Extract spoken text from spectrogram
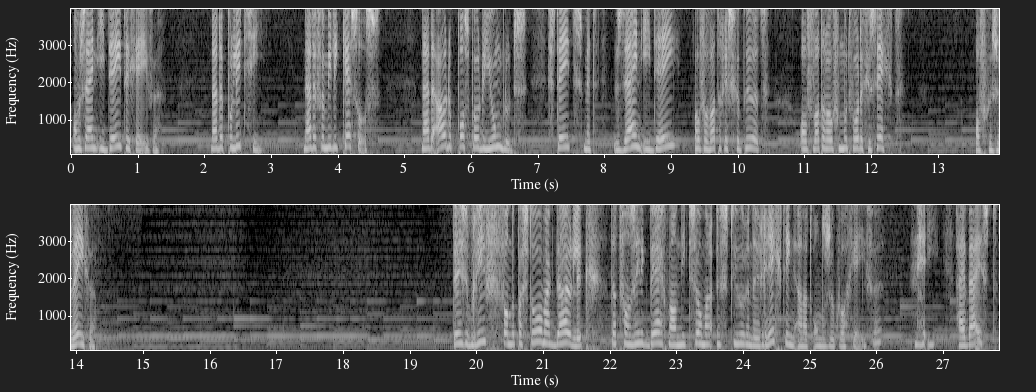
om zijn idee te geven. Naar de politie, naar de familie Kessels, naar de oude postbode Jongbloeds, steeds met zijn idee over wat er is gebeurd of wat er over moet worden gezegd of gezwegen. Deze brief van de pastoor maakt duidelijk dat Van Zinnik Bergman niet zomaar een sturende richting aan het onderzoek wil geven. Nee, hij wijst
